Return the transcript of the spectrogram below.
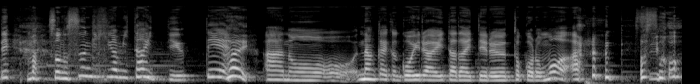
で、まあ、その寸劇が見たいって言って、はい。あの何回かご依頼いただいてるところもあるんですよ。あそう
